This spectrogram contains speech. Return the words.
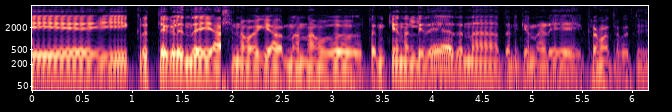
ಈ- ಈ ಕೃತ್ಯಗಳಿಂದ ಯಾಶೀನವಾಗಿ ಅವ್ರನ್ನ ನಾವು ತನಿಖೆಯಲ್ಲಿದೆ. ಅದನ್ನು ತನಿಖೆ ಮಾಡಿ ಕ್ರಮ ತಗೋತೀವಿ.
